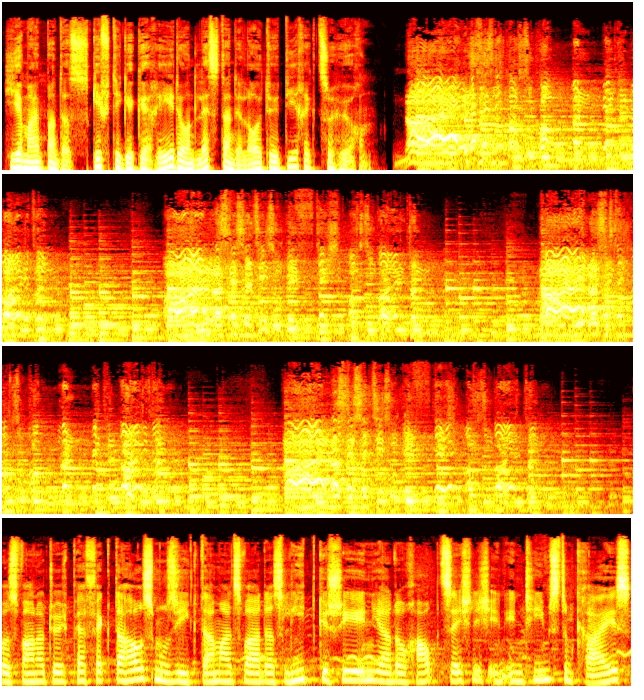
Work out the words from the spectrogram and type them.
Hier meint man das giftige Gerede und Lästern der Leute direkt zu hören. Nein, es ist nicht auszukommen mit den Leuten. Alles ist sie so giftig auszudeuten. Nein, es ist nicht auszukommen mit den Leuten. Es war natürlich perfekte Hausmusik. Damals war das Liedgeschehen ja doch hauptsächlich in intimstem Kreis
